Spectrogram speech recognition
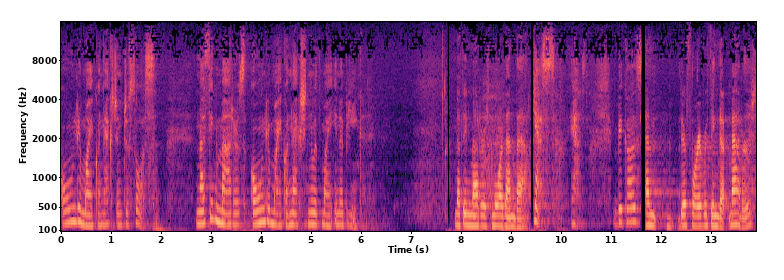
only my connection to Source. Nothing matters, only my connection with my inner being. Nothing matters more than that. Yes, yes. Because. And therefore, everything that matters,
